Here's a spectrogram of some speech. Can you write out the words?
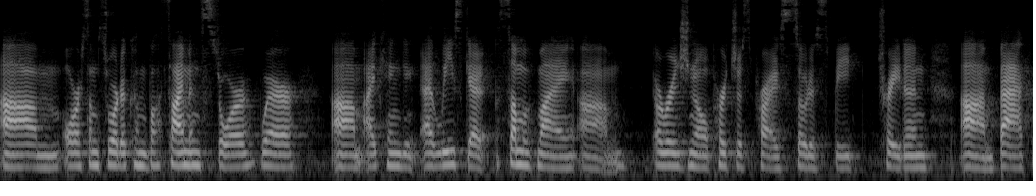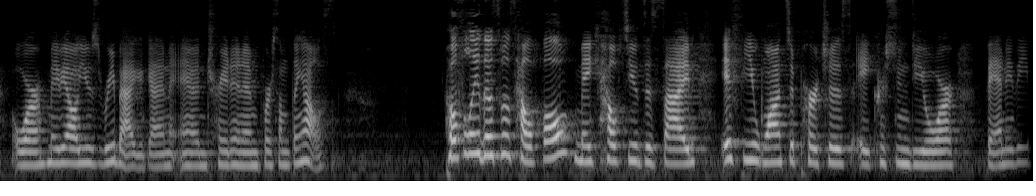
um, or some sort of consignment store where um, I can at least get some of my um, original purchase price, so to speak, trade in um, back. Or maybe I'll use Rebag again and trade it in for something else. Hopefully this was helpful, make helps you decide if you want to purchase a Christian Dior vanity.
